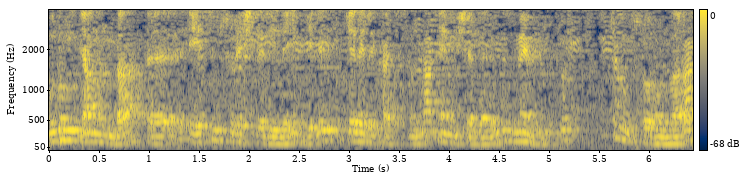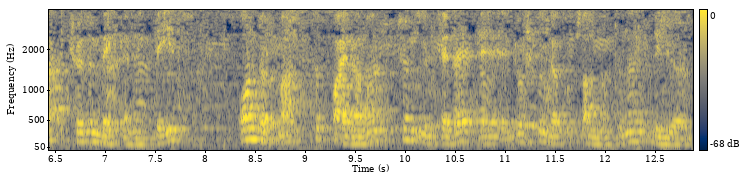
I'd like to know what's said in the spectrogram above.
Bunun yanında e, eğitim süreçleriyle ilgili gelecek açısından endişelerimiz mevcuttur. Tüm sorunlara çözüm beklemekteyiz. 14 Mart Tıp Bayramı tüm ülkede e, coşkuyla kutlanmasını diliyorum.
